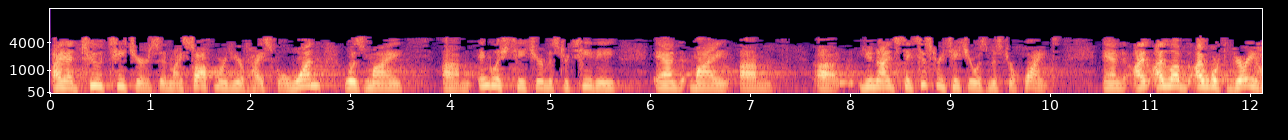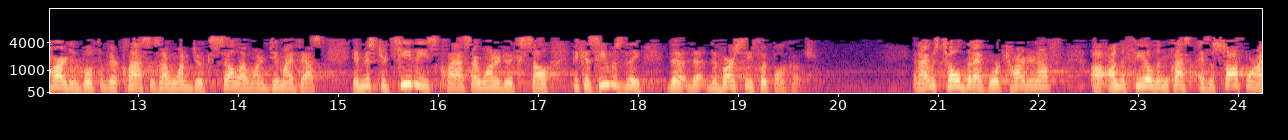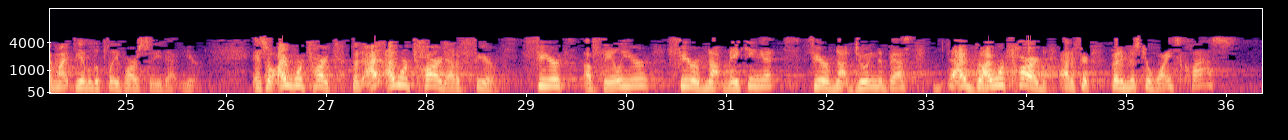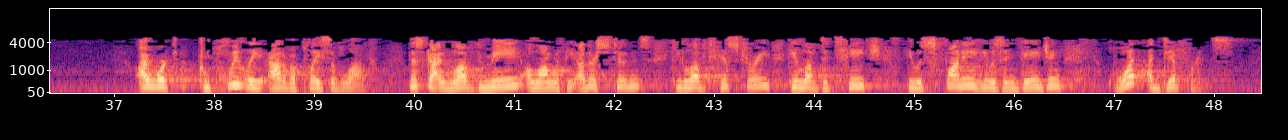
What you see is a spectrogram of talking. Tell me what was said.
I had two teachers in my sophomore year of high school. One was my um, English teacher, Mr. Tebe, and my um, uh, United States history teacher was Mr. White. And I, I loved, I worked very hard in both of their classes. I wanted to excel. I wanted to do my best. In Mr. Tebe's class, I wanted to excel because he was the, the, the, the varsity football coach. And I was told that I've worked hard enough uh, on the field in class. As a sophomore, I might be able to play varsity that year. And so I worked hard, but I, I, worked hard out of fear. Fear of failure, fear of not making it, fear of not doing the best. I, I worked hard out of fear. But in Mr. White's class, I worked completely out of a place of love. This guy loved me along with the other students. He loved history. He loved to teach. He was funny. He was engaging. What a difference.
